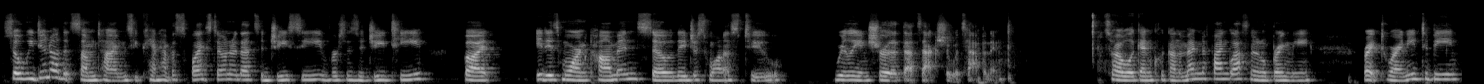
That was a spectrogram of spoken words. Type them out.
So we do know that sometimes you can have a splice donor that's a GC versus a GT, but it is more uncommon. So they just want us to really ensure that that's actually what's happening. So I will again click on the magnifying glass and it'll bring me right to where I need to be.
